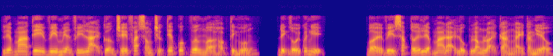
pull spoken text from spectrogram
Liệp Ma TV miễn phí lại cưỡng chế phát sóng trực tiếp quốc vương mở họp tình huống, định rồi quyết nghị. Bởi vì sắp tới Liệp Ma đại lục long loại càng ngày càng nhiều,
